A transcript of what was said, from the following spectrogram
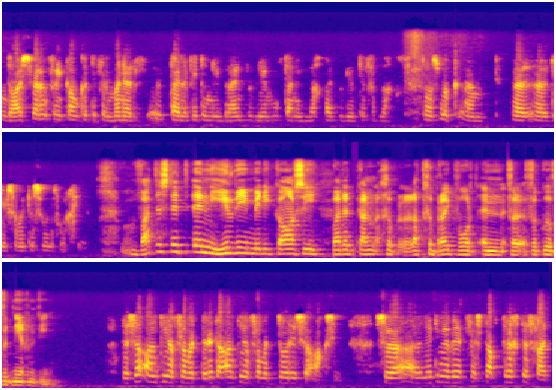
om daai swerm van die kanker te verminder uh, tydelik net om die breinprobleem of dan die ligpypprobleem te verlig. Dit is ook ehm um, uh, uh, dexamethasone voorgee. Wat is dit in hierdie medikasie wat dit kan ge laat gebruik word in vir vir COVID-19? Dis 'n anti-inflammatoriese anti-inflammatoriese aksie. So uh, net om weer 'n stap terug te vat,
